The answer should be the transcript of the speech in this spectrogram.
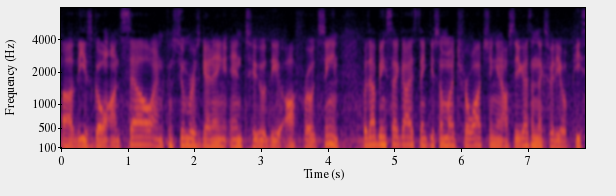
uh, these go on sale and consumers getting into the off-road scene. With that being said guys thank you so much for watching and i'll see you guys in the next video. Peace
